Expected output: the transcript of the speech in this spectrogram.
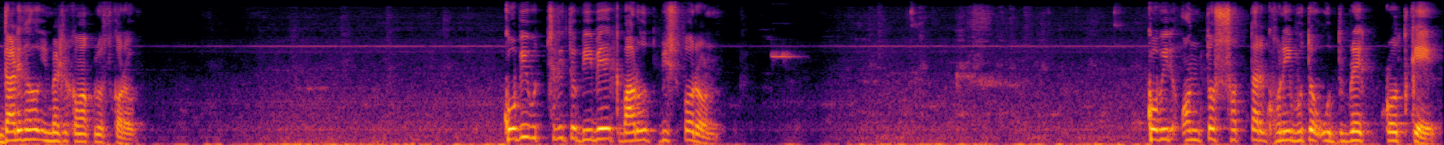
দাঁড়িয়ে দাও ইনভার্টেড কমা ক্লোজ করো। কবি উচ্চারিত বিবেক, বারুদ, বিস্ফোরণ। কবির অন্তঃসত্ত্বার ঘনীভূত উদ্বেগ ক্রোধকে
